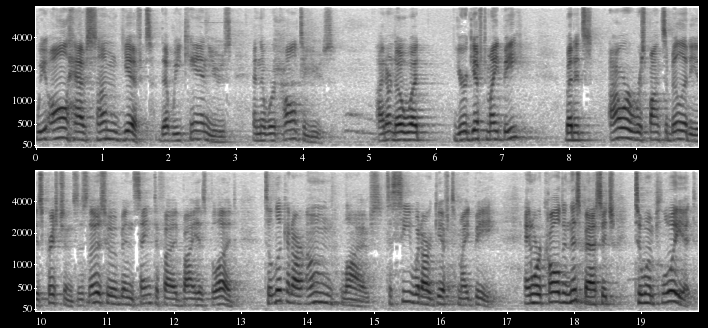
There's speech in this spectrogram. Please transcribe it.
We all have some gift that we can use and that we're called to use. I don't know what your gift might be, but it's our responsibility as Christians, as those who have been sanctified by his blood, to look at our own lives, to see what our gift might be. And we're called in this passage to employ it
